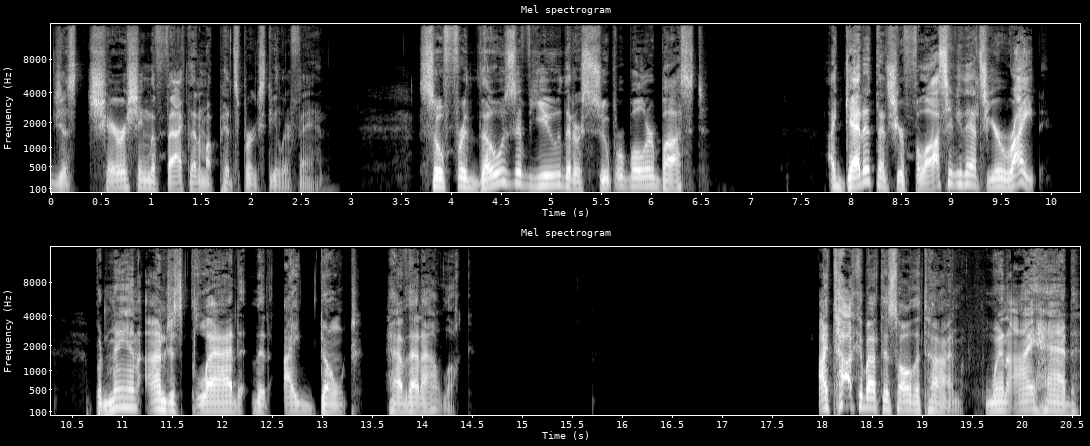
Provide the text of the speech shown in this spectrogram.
just cherishing the fact that I'm a Pittsburgh Steeler fan. So, for those of you that are Super Bowl or bust, I get it. That's your philosophy. That's your right. But man, I'm just glad that I don't have that outlook. I talk about this all the time. When I had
